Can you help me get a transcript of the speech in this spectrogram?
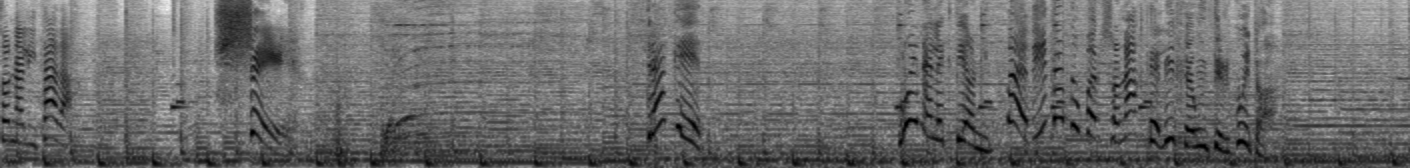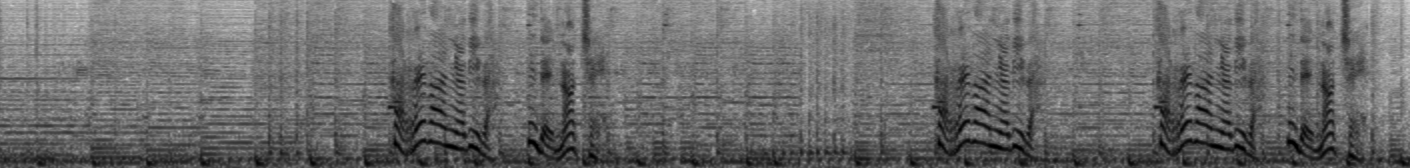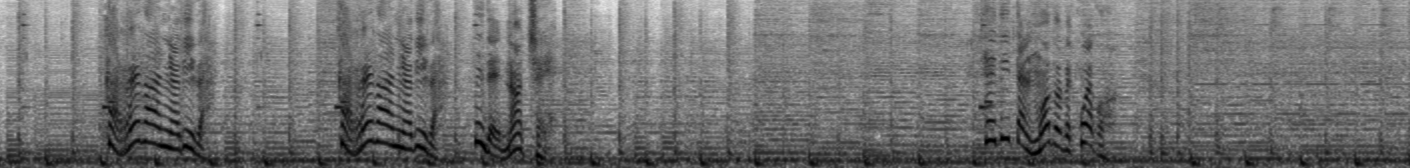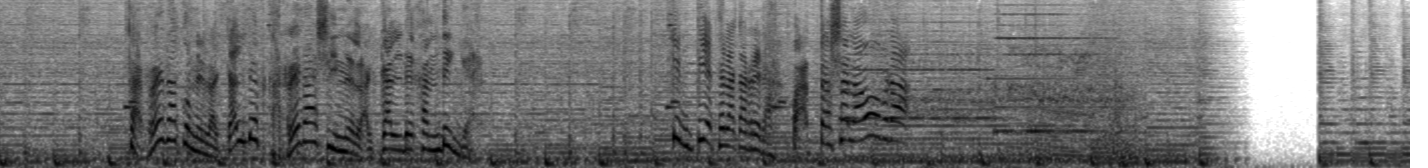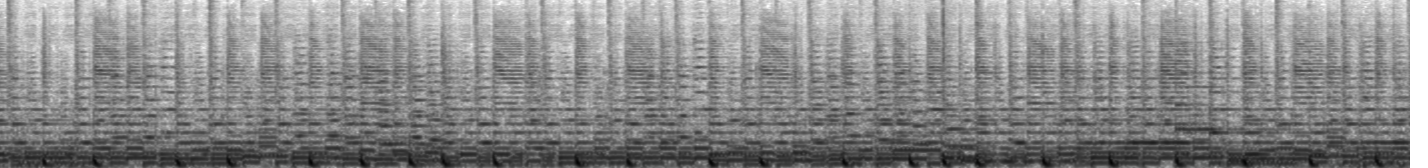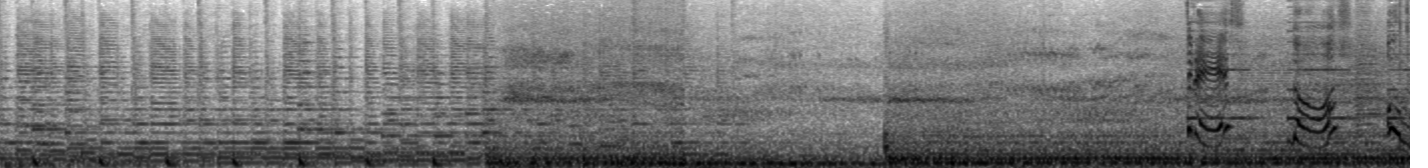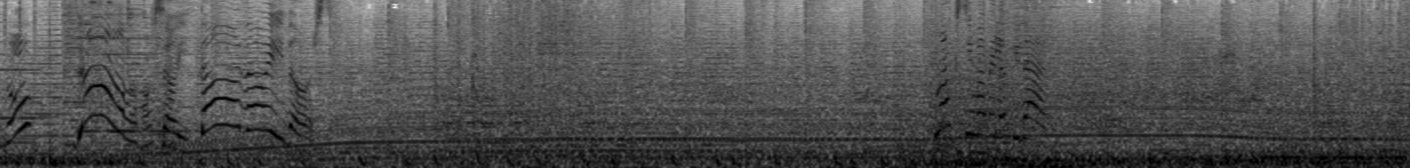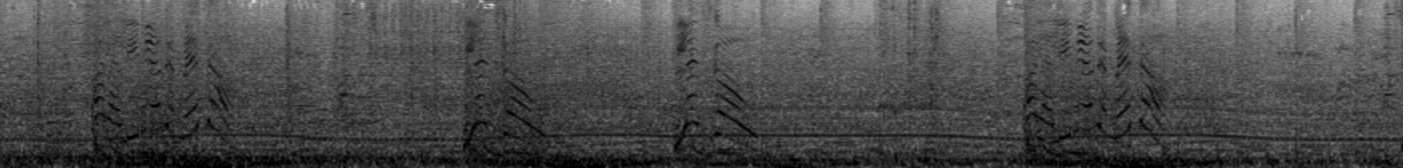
personalizada. ¡Sí! ¡Tracker! ¡Buena elección! ¡Edita tu personaje! Elige un circuito. Carrera añadida. De noche. Carrera añadida. Carrera añadida. De noche. Carrera añadida. Carrera añadida. De noche. Edita el modo de juego. Carrera con el alcalde, carrera sin el alcalde Handinger. ¡Que empiece la carrera! ¡Patas a la obra!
